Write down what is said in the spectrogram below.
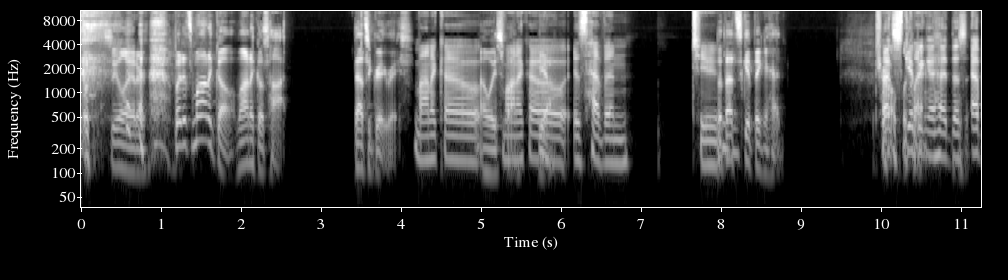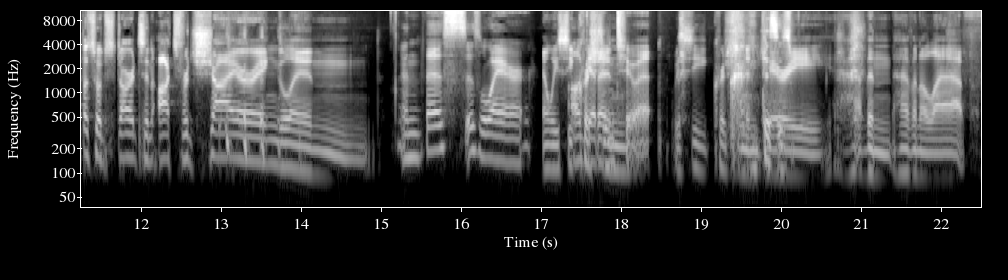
See you later. but it's Monaco. Monaco's hot. That's a great race. Monaco. Always fun. Monaco is heaven to. But that's skipping ahead. Charles That's skipping ahead. This episode starts in Oxfordshire, England. And this is where And we see I'll Christian get into it. We see Christian and This is- Geri having having a laugh.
